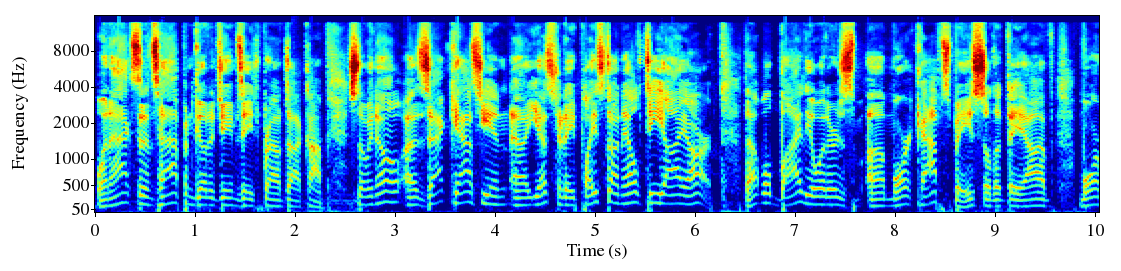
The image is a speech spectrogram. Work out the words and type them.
When accidents happen, go to jameshbrown.com. So we know uh, Zack Kassian uh, yesterday placed on LTIR. That will buy the Oilers uh, more cap space so that they have more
